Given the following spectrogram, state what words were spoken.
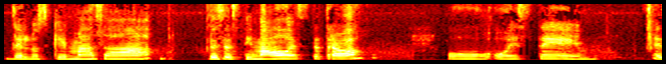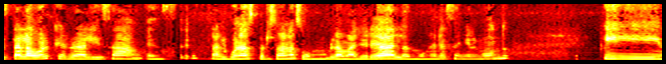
de los que más ha desestimado este trabajo o, este, esta labor que realizan algunas personas o la mayoría de las mujeres en el mundo. Y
